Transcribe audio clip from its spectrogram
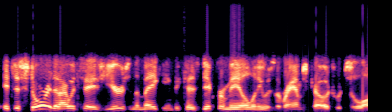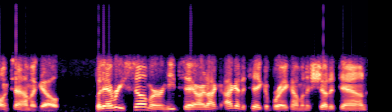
it's a story that I would say is years in the making because Dick Vermeil, when he was the Rams coach, which is a long time ago, but every summer he'd say, "All right, I, I got to take a break. I'm going to shut it down."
